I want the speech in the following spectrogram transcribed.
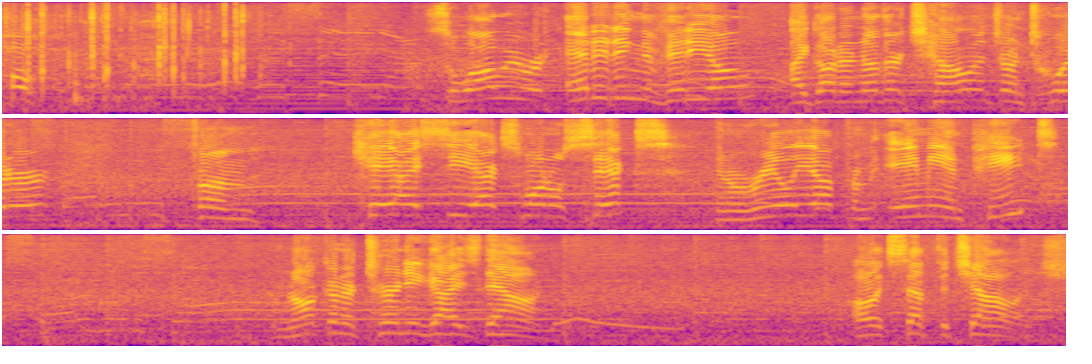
Oh. So while we were editing the video, I got another challenge on Twitter from KICX one oh hundred and six in Orillia from Amy and Pete. I'm not going to turn you guys down. I'll accept the challenge.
